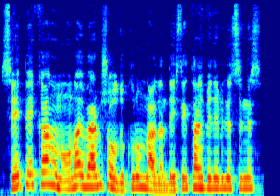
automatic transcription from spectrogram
SPK'nın onay vermiş olduğu kurumlardan destek talep edebilirsiniz.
